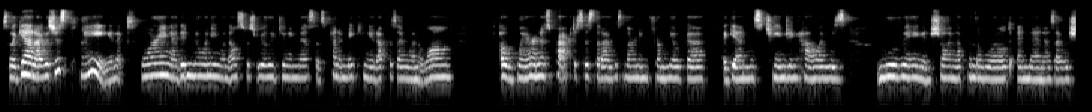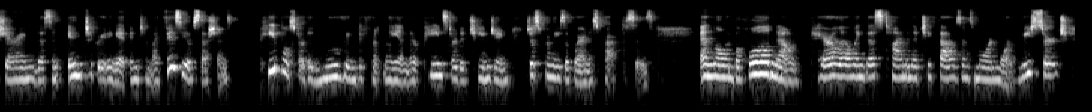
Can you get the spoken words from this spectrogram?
So again, I was just playing and exploring. I didn't know anyone else was really doing this. I was kind of making it up as I went along. Awareness practices that I was learning from yoga, again, was changing how I was moving and showing up in the world. And then as I was sharing this and integrating it into my physio sessions, people started moving differently and their pain started changing just from these awareness practices. And lo and behold, now paralleling this time in the 2000s, more and more research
